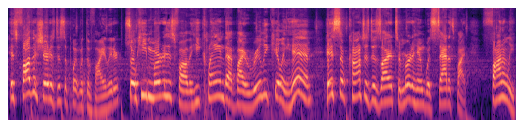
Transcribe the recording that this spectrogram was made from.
His father shared his disappointment with the Violator, so he murdered his father. He claimed that by really killing him, his subconscious desire to murder him was satisfied. Finally,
